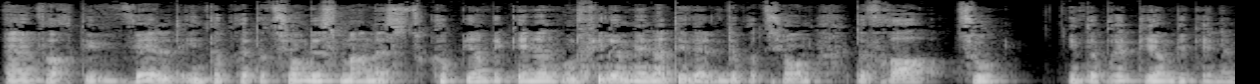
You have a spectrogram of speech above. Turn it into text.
einfach die Weltinterpretation des Mannes zu kopieren beginnen und viele Männer die Weltinterpretation der Frau zu interpretieren beginnen.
